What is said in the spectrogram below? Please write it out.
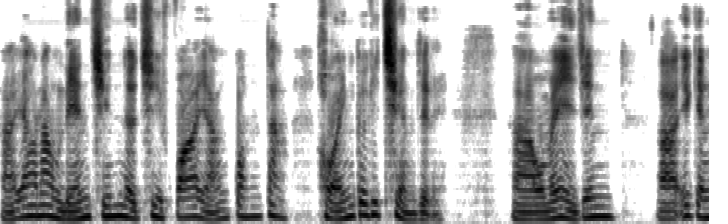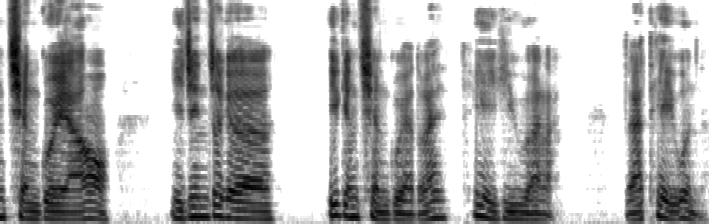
啊，要让年轻的去发扬光大，好应该去请这里啊！我们已经啊，已经请过啊，哦，已经这个已经请过啊，都要退休啊啦，都要退问了。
